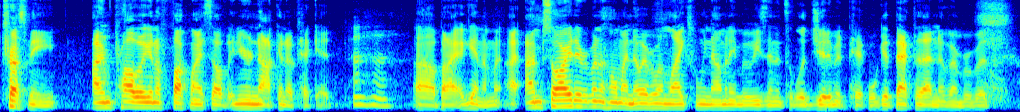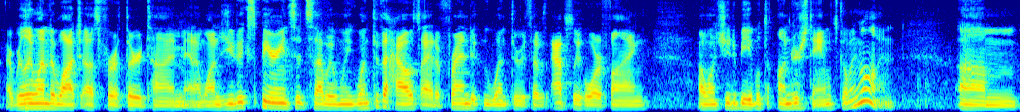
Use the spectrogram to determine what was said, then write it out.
Trust me, I'm probably going to fuck myself and you're not going to pick it. Uh huh. Uh, but I, again, I'm I, I'm sorry to everyone at home. I know everyone likes when we nominate movies, and it's a legitimate pick. We'll get back to that in November. But I really wanted to watch Us for a third time, and I wanted you to experience it. So that when we went through the house, I had a friend who went through it. So it was absolutely horrifying. I want you to be able to understand what's going on. Um,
